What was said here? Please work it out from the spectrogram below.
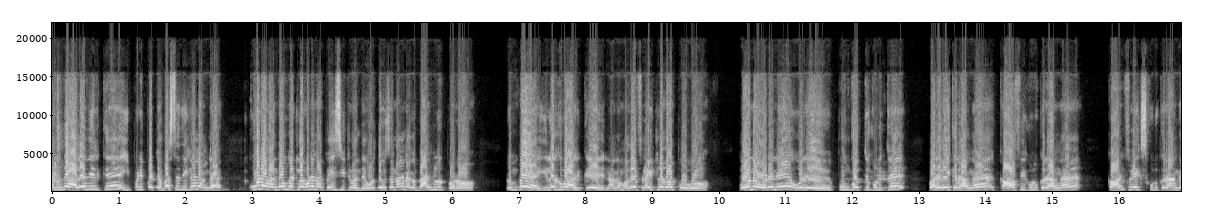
அந்த அளவிற்கு இப்படிப்பட்ட வசதிகள் அங்க கூட வந்தவங்ககிட்ட கூட நான் பேசிட்டு வந்தேன். ஒருத்தவங்க சொன்னாங்க நாங்க பெங்களூர் போறோம். ரொம்ப இலகுவா இருக்கு. நாங்க முதல் ஃபிளைட்ல தான் போவோம். போன உடனே ஒரு பூங்கொத்து கொடுத்து வரவேற்கிறாங்க காஃபி கொடுக்குறாங்க. கார்ன்ஃபிளேக்ஸ் கொடுக்குறாங்க.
